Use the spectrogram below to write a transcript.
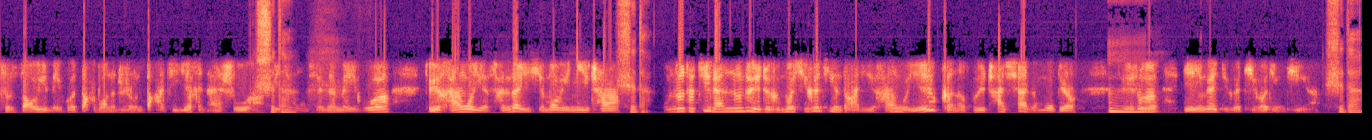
次遭遇美国大棒的这种打击也很难说啊。是的，现在美国对韩国也存在一些贸易逆差。是的，我们说他既然能对这个墨西哥进行打击，韩国也有可能会差下一个目标。所以说，也应该这个提高警惕啊。是的，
